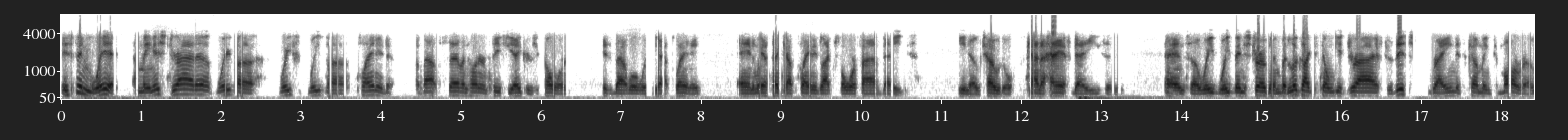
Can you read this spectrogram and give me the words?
It's been wet. I mean, it's dried up. We've uh, we've we've uh, planted about 750 acres of corn. Is about what we got planted, and we I think I've planted like four or five days, you know, total kind of half days, and and so we we've been struggling. But it looks like it's gonna get dry after this rain that's coming tomorrow.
